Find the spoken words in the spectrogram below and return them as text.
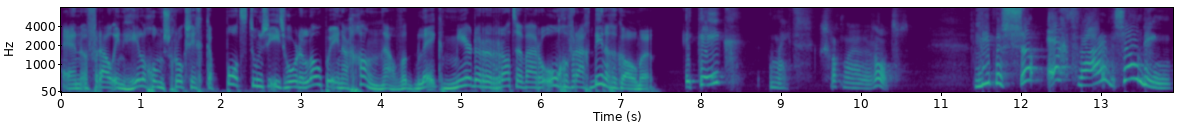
En een vrouw in Hillegom schrok zich kapot toen ze iets hoorde lopen in haar gang. Nou, wat bleek? Meerdere ratten waren ongevraagd binnengekomen. Ik keek, meid, ik schrok me rot. Liepen zo, echt waar, zo'n ding.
